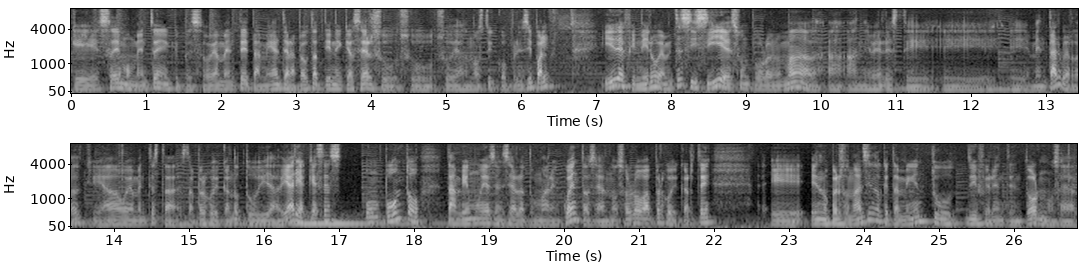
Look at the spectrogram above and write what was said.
que ese momento en que pues obviamente también el terapeuta tiene que hacer su, su, diagnóstico principal y definir obviamente si sí es un problema a, nivel este eh, eh, mental, ¿verdad? Que ya obviamente está, está perjudicando tu vida diaria, que ese es un punto también muy esencial a tomar en cuenta, o sea, no solo va a perjudicarte eh, en lo personal, sino que también en tu diferente entorno, o sea,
